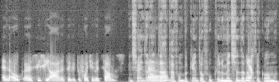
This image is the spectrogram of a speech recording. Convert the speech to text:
en ook CCR natuurlijk, de Fortunate Sons. En zijn er al data van bekend of hoe kunnen mensen daarachter komen?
